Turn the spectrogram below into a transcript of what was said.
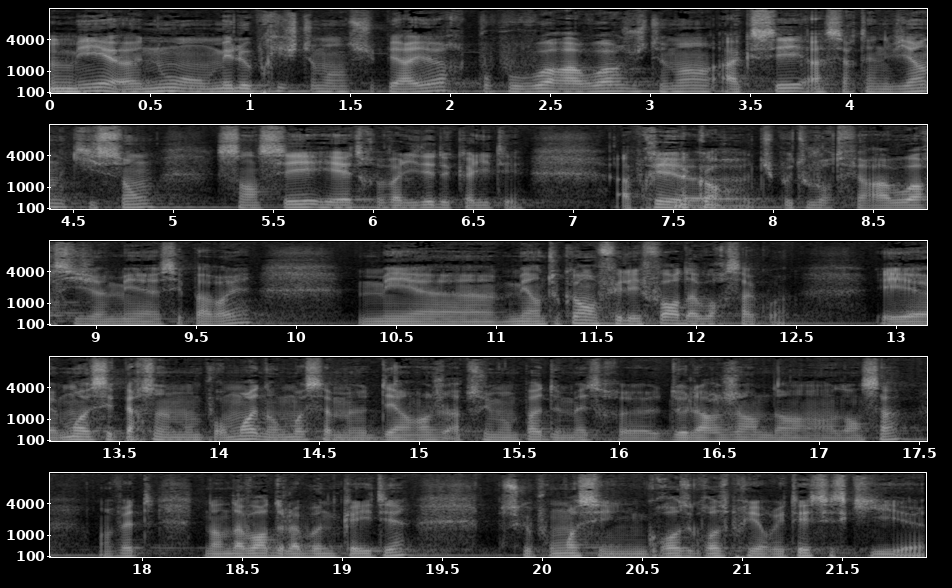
Mm. Mais euh, nous, on met le prix justement supérieur pour pouvoir avoir justement accès à certaines viandes qui sont censées être validées de qualité. Après, euh, tu peux toujours te faire avoir si jamais euh, c'est pas vrai. Mais euh, mais en tout cas, on fait l'effort d'avoir ça quoi. Et euh, moi, c'est personnellement pour moi, donc moi, ça me dérange absolument pas de mettre euh, de l'argent dans dans ça, en fait, dans d'avoir de la bonne qualité, parce que pour moi, c'est une grosse grosse priorité. C'est ce qui euh,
